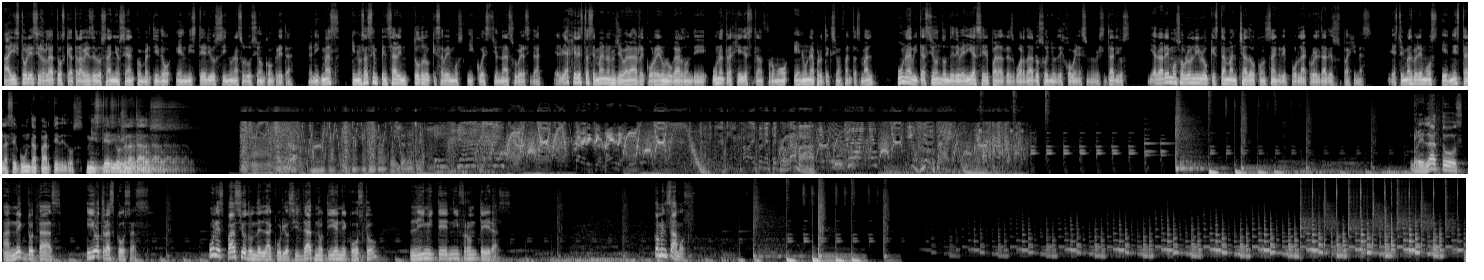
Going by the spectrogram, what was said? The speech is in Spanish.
Hay historias y relatos que a través de los años se han convertido en misterios sin una solución concreta, enigmas que nos hacen pensar en todo lo que sabemos y cuestionar su veracidad. El viaje de esta semana nos llevará a recorrer un lugar donde una tragedia se transformó en una protección fantasmal, una habitación donde debería ser para resguardar los sueños de jóvenes universitarios, y hablaremos sobre un libro que está manchado con sangre por la crueldad de sus páginas. Esto y más veremos en esta la segunda parte de los misterios relatados. Relatos, anécdotas y otras cosas. Un espacio donde la curiosidad no tiene costo, límite ni fronteras. Comenzamos.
